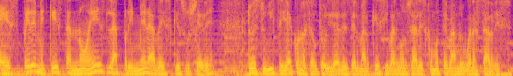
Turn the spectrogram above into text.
espéreme que esta no es la primera vez que sucede. Tú estuviste ya con las autoridades del Marqués Iván González. ¿Cómo te va? Muy buenas tardes.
